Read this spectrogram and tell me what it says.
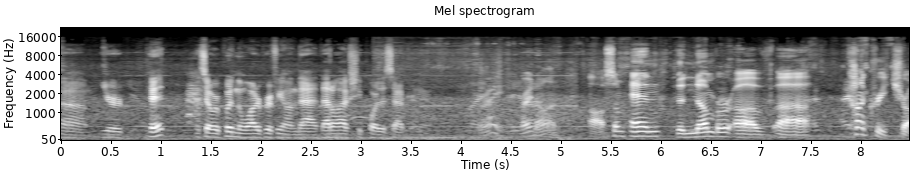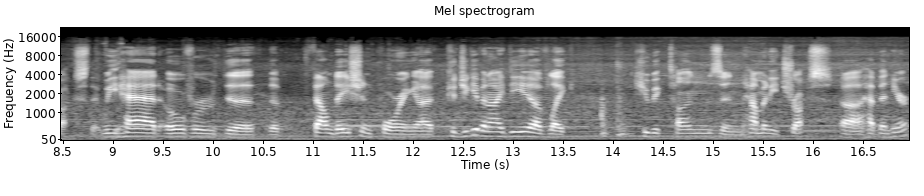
um, your pit, and so we're putting the waterproofing on that. That'll actually pour this afternoon. Right, right on. Awesome. And the number of uh, concrete trucks that we had over the, the foundation pouring, uh, could you give an idea of like cubic tons and how many trucks uh, have been here?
